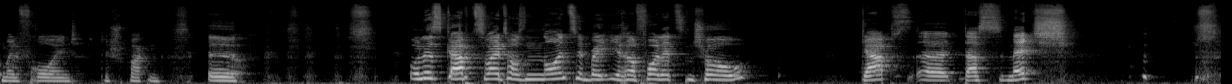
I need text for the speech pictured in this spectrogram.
mein Freund, der Spacken. Äh, Ja. Und es gab 2019 bei ihrer vorletzten Show gab's äh, das Match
